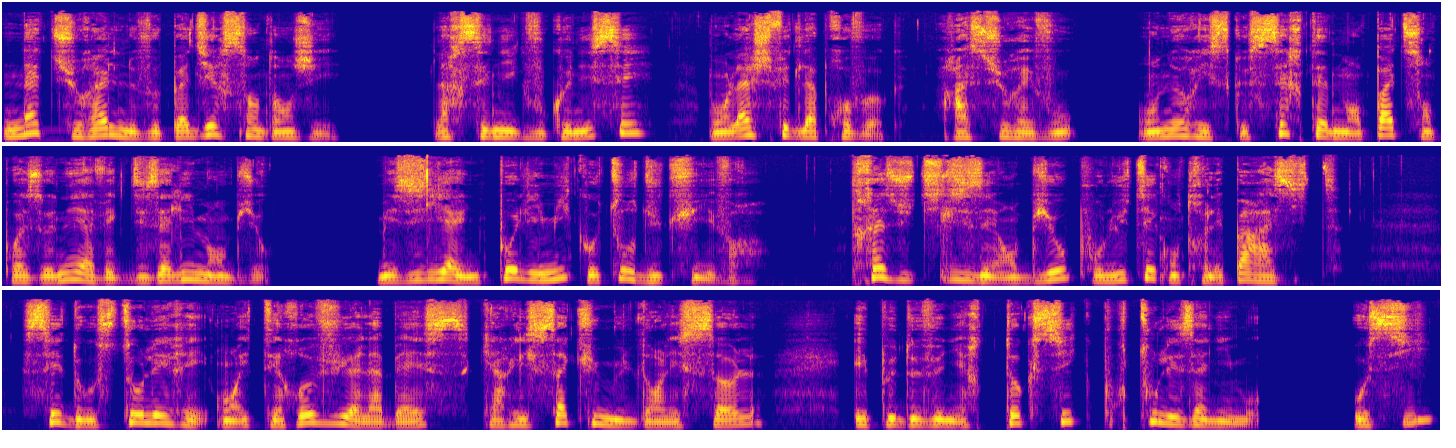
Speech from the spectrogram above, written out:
naturel ne veut pas dire sans danger. L'arsenic, vous connaissez? Bon, là, je fais de la provoque. Rassurez-vous, on ne risque certainement pas de s'empoisonner avec des aliments bio. Mais il y a une polémique autour du cuivre, très utilisé en bio pour lutter contre les parasites. Ces doses tolérées ont été revues à la baisse car il s'accumule dans les sols et peut devenir toxique pour tous les animaux. Aussi,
